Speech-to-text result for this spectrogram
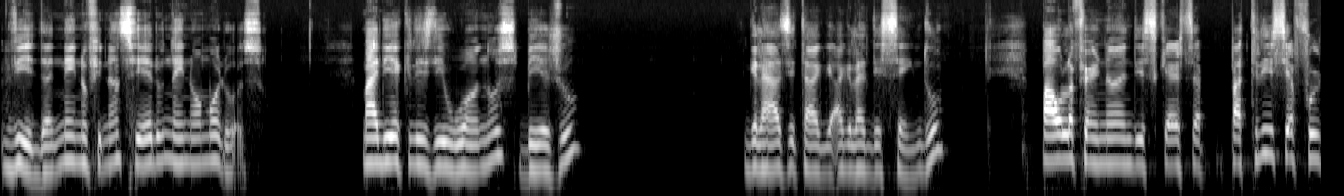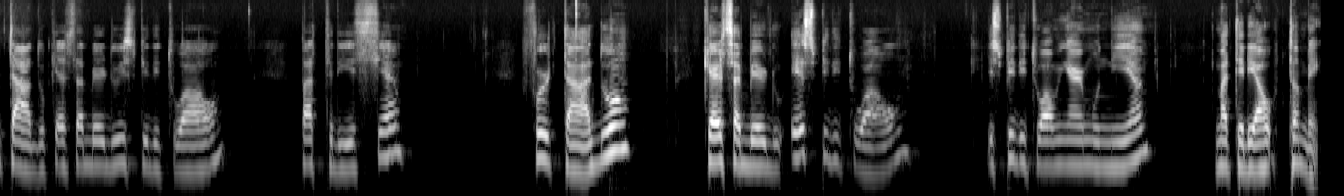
vida, nem no financeiro, nem no amoroso. Maria Crisi Uanos, beijo. Grazi está agradecendo. Paula Fernandes quer saber. Patrícia Furtado quer saber do espiritual. Patrícia Furtado quer saber do espiritual. Espiritual em harmonia. Material também.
